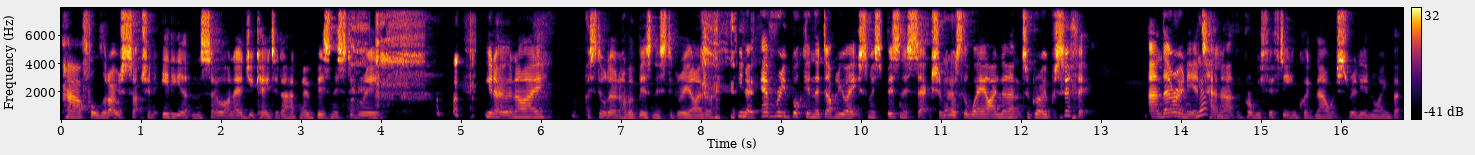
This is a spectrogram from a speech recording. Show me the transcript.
powerful that I was such an idiot and so uneducated. I had no business degree, you know, and I I still don't have a business degree either. you know, every book in the WH Smith business section yeah. was the way I learned to grow Pacific and they're only a yeah. tenner. They're probably fifteen quid now, which is really annoying. But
